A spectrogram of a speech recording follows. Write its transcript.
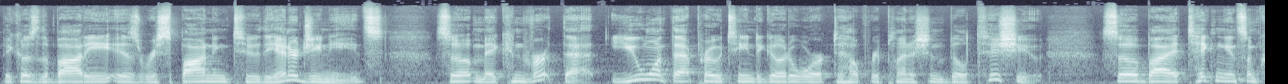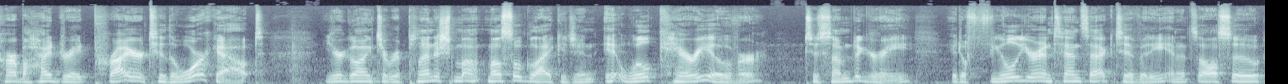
because the body is responding to the energy needs. So it may convert that. You want that protein to go to work to help replenish and build tissue. So by taking in some carbohydrate prior to the workout, you're going to replenish mu- muscle glycogen. It will carry over to some degree. It'll fuel your intense activity, and it's also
